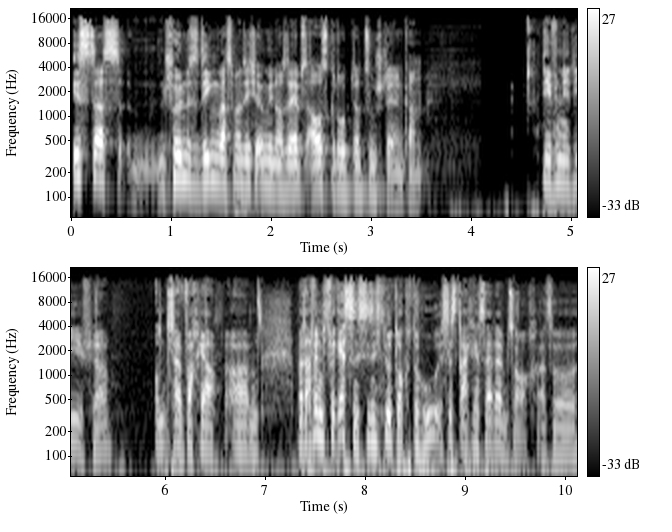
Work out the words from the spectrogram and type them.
ist das ein schönes Ding, was man sich irgendwie noch selbst ausgedruckt dazustellen kann. Definitiv, ja. Und es ist einfach, ja, ähm, man darf ja nicht vergessen, es ist nicht nur Doctor Who, es ist Douglas Adams auch. Also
